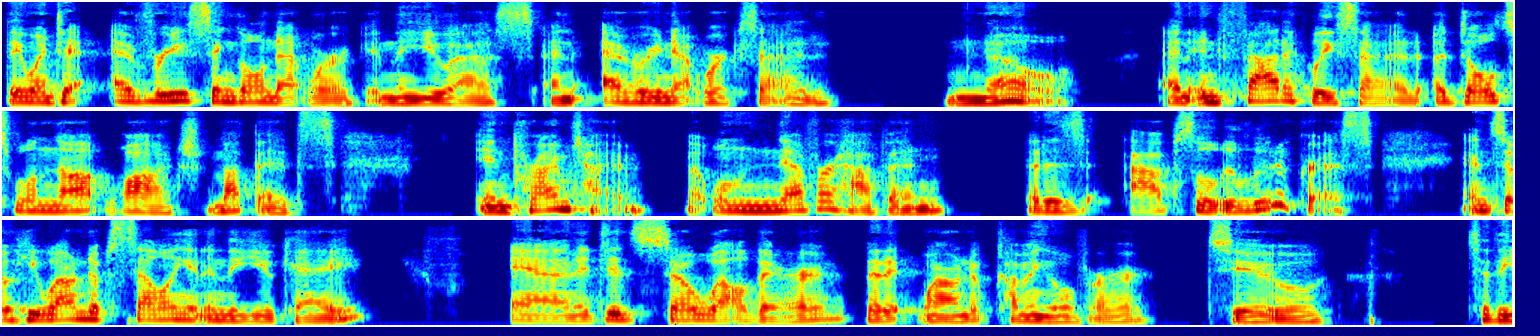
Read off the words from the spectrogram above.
they went to every single network in the US and every network said no and emphatically said adults will not watch Muppets in prime time. That will never happen. That is absolutely ludicrous. And so he wound up selling it in the UK and it did so well there that it wound up coming over to to the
